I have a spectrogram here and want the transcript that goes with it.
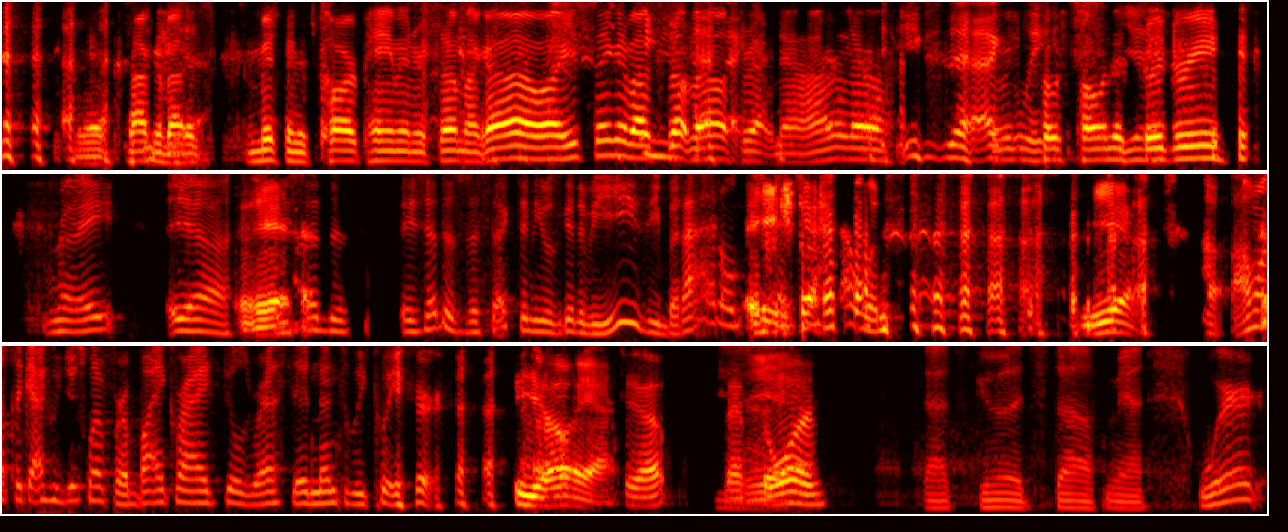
Yeah, talking about his missing his car payment or something like, oh, well, he's thinking about something else right now. I don't know. Exactly. postpone Yeah. surgery. Right? Yeah. Yeah. They said this. They said this vasectomy was going to be easy, but I don't think I Yeah. trust that one. Yeah. Uh, I want the guy who just went for a bike ride, feels rested, mentally clear. yeah Oh yeah. yeah that's Yeah, the one that's good stuff, man. Where,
